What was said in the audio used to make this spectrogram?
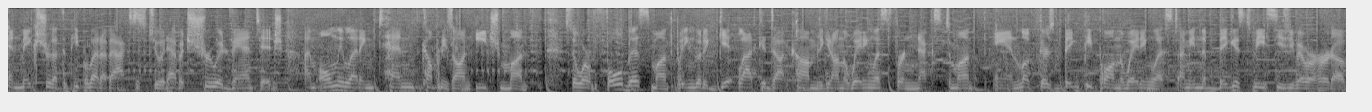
and make sure that the people that have access to it have a true advantage, I'm only letting 10 companies on each month. So we're full this month, but you can go to getlatka.com to get on the waiting list for next month. And look, there's big people on the waiting list. I mean, the biggest VCs you've ever heard of.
